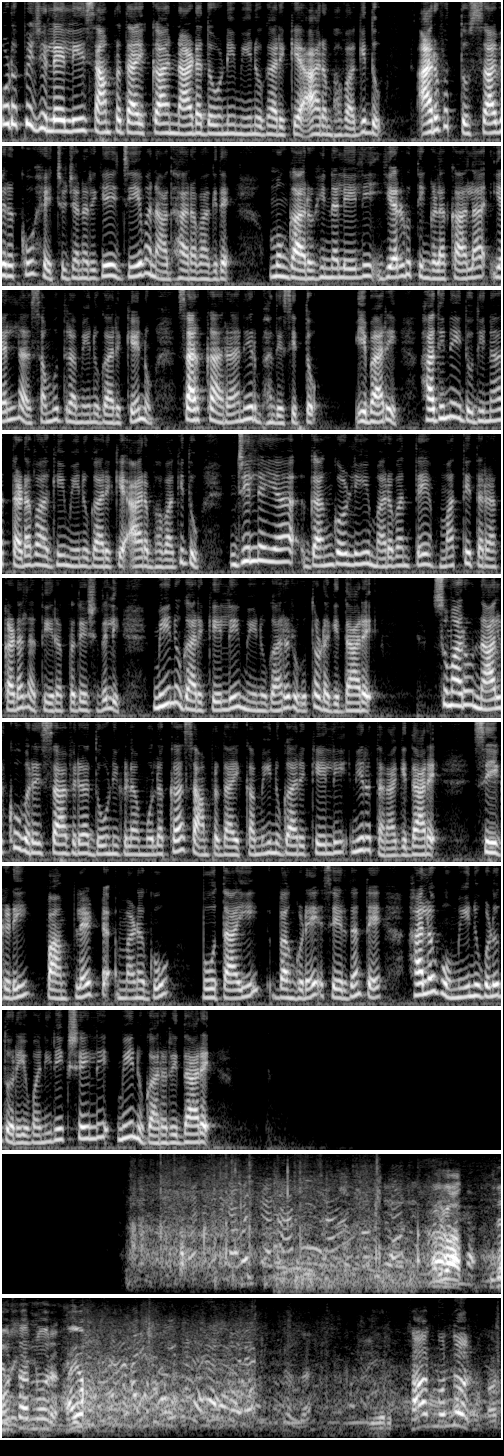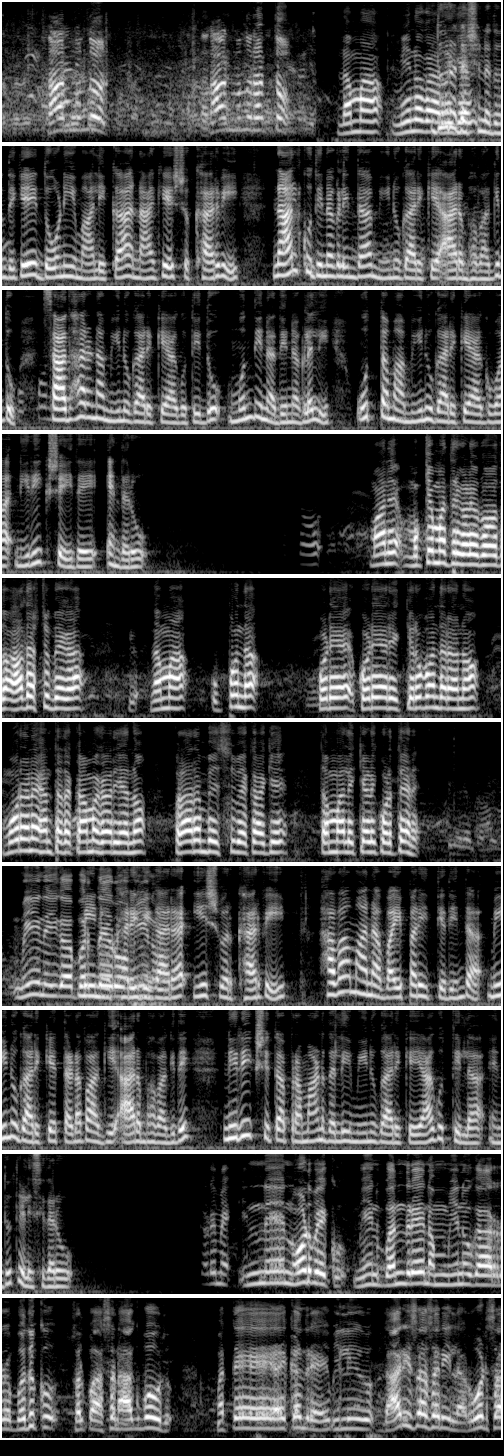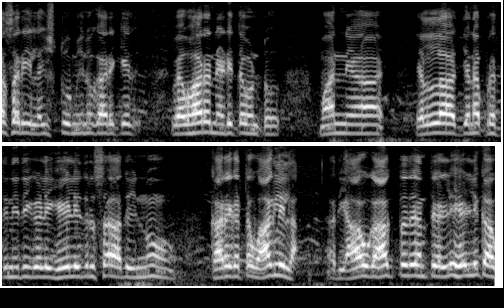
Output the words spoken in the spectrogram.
ಉಡುಪಿ ಜಿಲ್ಲೆಯಲ್ಲಿ ಸಾಂಪ್ರದಾಯಿಕ ನಾಡದೋಣಿ ಮೀನುಗಾರಿಕೆ ಆರಂಭವಾಗಿದ್ದು, ಅರವತ್ತು ಸಾವಿರಕ್ಕೂ ಹೆಚ್ಚು ಜನರಿಗೆ ಜೀವನಾಧಾರವಾಗಿದೆ. ಮುಂಗಾರು ಹಿನ್ನೆಲೆಯಲ್ಲಿ ಎರಡು ತಿಂಗಳ ಕಾಲ ಎಲ್ಲ ಸಮುದ್ರ ಮೀನುಗಾರಿಕೆಯನ್ನು ಸರ್ಕಾರ ನಿರ್ಬಂಧಿಸಿತ್ತು. ಈ ಬಾರಿ ಹದಿನೈದು ದಿನ ತಡವಾಗಿ ಮೀನುಗಾರಿಕೆ ಆರಂಭವಾಗಿದ್ದು, ಜಿಲ್ಲೆಯ ಗಂಗೊಳ್ಳಿ, ಮರವಂತೆ ಮತ್ತಿತರ ಕಡಲ ತೀರ ಪ್ರದೇಶದಲ್ಲಿ ಮೀನುಗಾರಿಕೆಯಲ್ಲಿ ಮೀನುಗಾರರು ತೊಡಗಿದ್ದಾರೆ. ಸುಮಾರು ನಾಲ್ಕೂವರೆ ಸಾವಿರ ದೋಣಿಗಳ ಮೂಲಕ ಸಾಂಪ್ರದಾಯಿಕ ಮೀನುಗಾರಿಕೆಯಲ್ಲಿ ನಿರತರಾಗಿದ್ದಾರೆ. ಸೀಗಡಿ ಪಾಂಪ್ಲೆಟ್ ಮಣಗು ಬೋತಾಯಿ ಬಂಗುಡೆ ಸೇರಿದಂತೆ ಹಲವು ಮೀನುಗಳು ದೊರೆಯುವ ನಿರೀಕ್ಷೆಯಲ್ಲಿ ಮೀನುಗಾರರಿದ್ದಾರೆ. ಸಾವಿರದ ಮುನ್ನೂರು ಸಾವಿರದ ಮುನ್ನೂರು ನಮ್ಮ ದೂರದರ್ಶನದೊಂದಿಗೆ ದೋಣಿ ಮಾಲೀಕ ನಾಗೇಶ್ ಖಾರ್ವಿ ನಾಲ್ಕು ದಿನಗಳಿಂದ ಮೀನುಗಾರಿಕೆ ಆರಂಭವಾಗಿದ್ದು ಸಾಧಾರಣ ಮೀನುಗಾರಿಕೆ ಆಗುತ್ತಿದ್ದು ಮುಂದಿನ ದಿನಗಳಲ್ಲಿ ಉತ್ತಮ ಮೀನುಗಾರಿಕೆ ಆಗುವ ನಿರೀಕ್ಷೆ ಇದೆ ಎಂದರು. ಮಾನ್ಯ ಮುಖ್ಯಮಂತ್ರಿಗಳಿರ್ಬೋದು ಆದಷ್ಟು ಬೇಗ ನಮ್ಮ ಒಪ್ಪಂದ ಕೊಡೆ ಕೊಡೆಯರಿ ಕಿರುಬಂದರನ್ನು ಮೂರನೇ ಹಂತದ ಕಾಮಗಾರಿಯನ್ನು ಪ್ರಾರಂಭಿಸಬೇಕಾಗಿ ತಮ್ಮಲ್ಲಿ ಕೇಳಿಕೊಳ್ತೇನೆ. ಮೀನು ಖರೀದಿಗಾರ ಈಶ್ವರ್ ಖಾರ್ವಿ ಹವಾಮಾನ ವೈಪರೀತ್ಯದಿಂದ ಮೀನುಗಾರಿಕೆ ತಡವಾಗಿ ಆರಂಭವಾಗಿದೆ. ನಿರೀಕ್ಷಿತ ಪ್ರಮಾಣದಲ್ಲಿ ಮೀನುಗಾರಿಕೆಯಾಗುತ್ತಿಲ್ಲ ಎಂದು ತಿಳಿಸಿದರು. ಕಡಿಮೆ ಇನ್ನೇ ನೋಡಬೇಕು. ಮೀನು ಬಂದರೆ ನಮ್ಮ ಮೀನುಗಾರರ ಬದುಕು ಸ್ವಲ್ಪ ಹಸನ ಆಗಬಹುದು ಮತ್ತು ಯಾಕಂದರೆ ಇಲ್ಲಿ ದಾರಿ ಸಹ ಸರಿ ಇಲ್ಲ ರೋಡ್ ಸಹ ಸರಿ ಇಲ್ಲ. ಇಷ್ಟು ಮೀನುಗಾರಿಕೆ ವ್ಯವಹಾರ ನಡೀತಾ ಉಂಟು. ಮಾನ್ಯ ಎಲ್ಲ ಜನಪ್ರತಿನಿಧಿಗಳಿಗೆ ಹೇಳಿದರೂ ಸಹ ಅದು ಇನ್ನೂ ಕಾರ್ಯಗತವಾಗಲಿಲ್ಲ. ಅದು ಯಾವಾಗ ಆಗ್ತದೆ ಅಂತ ಹೇಳಿ ಹೇಳಲಿಕ್ಕೆ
